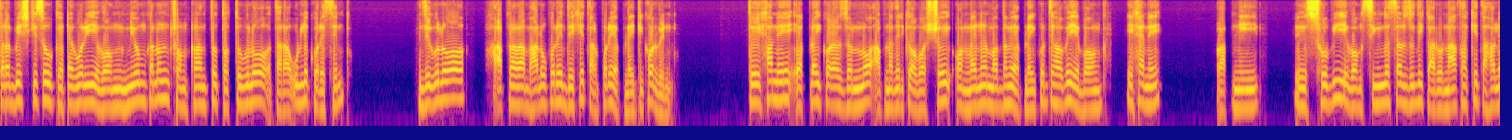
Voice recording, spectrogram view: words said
তারা বেশ কিছু ক্যাটাগরি এবং নিয়মকানুন সংক্রান্ত তথ্যগুলো তারা উল্লেখ করেছেন, যেগুলো আপনারা ভালো করে দেখে তারপরে অ্যাপ্লাইটি করবেন। তো এখানে অ্যাপ্লাই করার জন্য আপনাদেরকে অবশ্যই অনলাইনের মাধ্যমে অ্যাপ্লাই করতে হবে এবং এখানে আপনি ছবি এবং সিগনেচার যদি কারও না থাকে তাহলে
